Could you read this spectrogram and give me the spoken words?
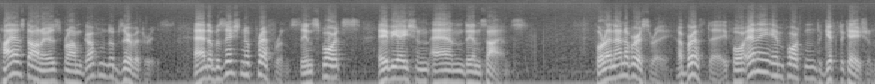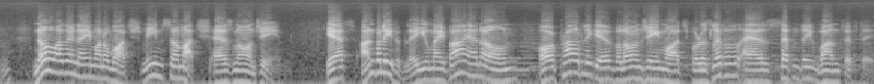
highest honors from government observatories, and a position of preference in sports, aviation, and in science. For an anniversary, a birthday, for any important gift occasion, no other name on a watch means so much as Longines. Yet, unbelievably, you may buy and own or proudly give a Longines watch for as little as 7150.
